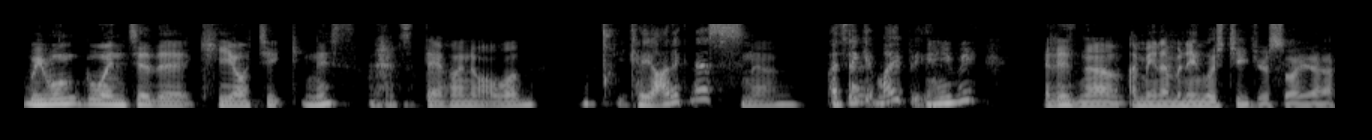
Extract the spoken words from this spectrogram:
We won't go into the chaoticness. That's definitely not a word. Chaoticness? No, I think it? it might be. Maybe it is now. I mean, I'm an English teacher, so yeah.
